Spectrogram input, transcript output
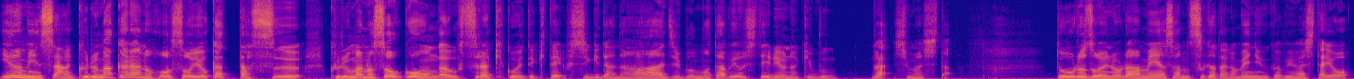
ユーミンさん、車からの放送良かったっす。車の走行音がうっすら聞こえてきて不思議だなあ自分も旅をしているような気分がしました。道路沿いのラーメン屋さんの姿が目に浮かびましたよ。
